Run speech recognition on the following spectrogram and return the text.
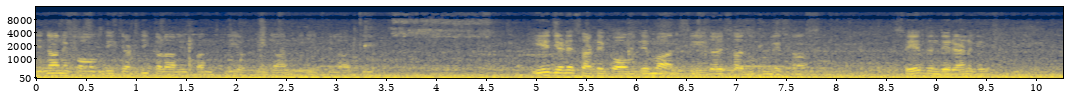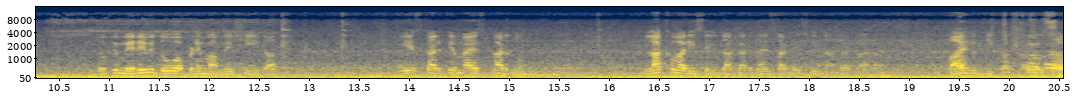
ਜਿਨ੍ਹਾਂ ਨੇ ਕੌਮ ਦੀ ਚੜ੍ਹਦੀ ਕਲਾ ਲਈ ਪੰਥ ਦੀ ਆਪਣੀ ਜਾਨ ਦੀ ਇੱਥੇ ਇਹ ਜਿਹੜੇ ਸਾਡੇ ਕੌਮ ਦੇ ਮਹਾਨ ਸ਼ਹੀਦ ਆ ਸਾਨੂੰ ਹਮੇਸ਼ਾ ਸੇਧ ਦਿੰਦੇ ਰਹਿਣਗੇ। ਕਿਉਂਕਿ ਮੇਰੇ ਵੀ ਦੋ ਆਪਣੇ ਮਾਮੇ ਸ਼ਹੀਦ ਆ। ਇਸ ਕਰਕੇ ਮੈਂ ਇਸ ਘਰ ਨੂੰ ਲੱਖ ਵਾਰੀ ਸਜਦਾ ਕਰਦਾ ਇਹ ਸਾਡੇ ਸ਼ਹੀਦਾਂ ਦਾ ਘਰ ਆ। ਵਾਹਿਗੁਰੂ ਜੀ ਕਾ ਖਾਲਸਾ।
